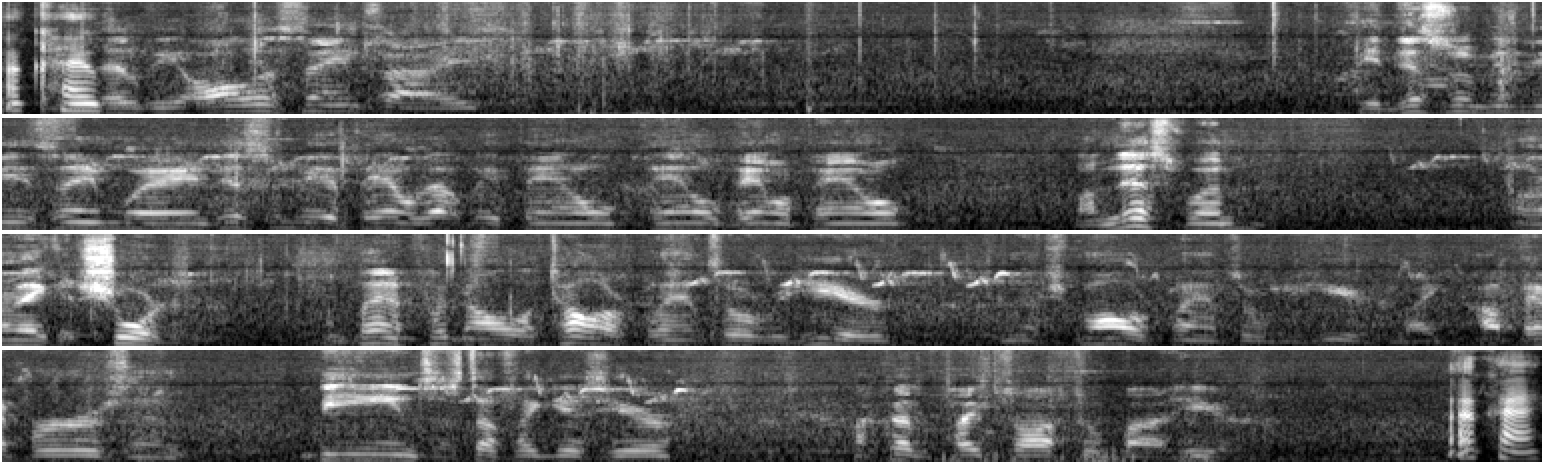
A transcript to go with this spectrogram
Okay, it'll be all the same size okay, this one would be the same way. This would be a panel that would be a panel panel panel panel. On this one I'm going to make it shorter. I'm planning on putting all the taller plants over here and the smaller plants over here like hot peppers and beans and stuff like this here. I cut the pipes off to about here. Okay.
